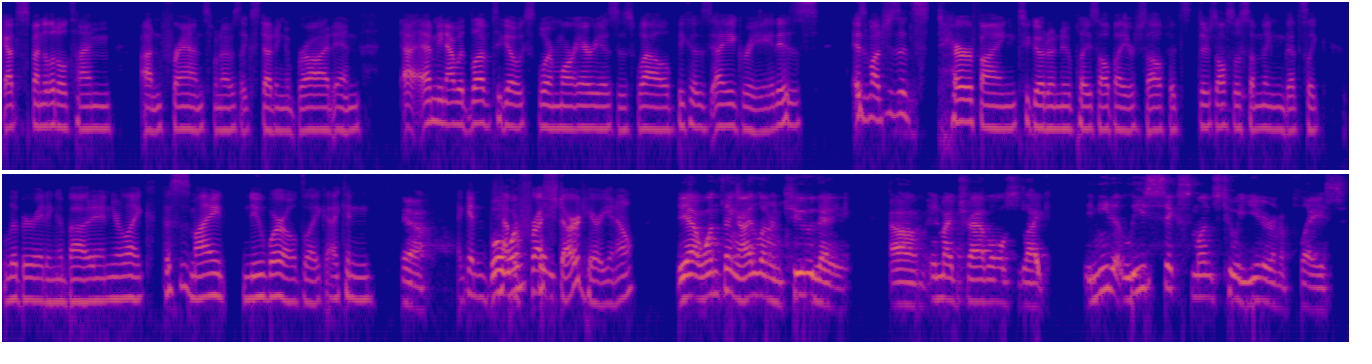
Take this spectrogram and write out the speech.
got to spend a little time out in France when I was like studying abroad. And I, I mean, I would love to go explore more areas as well because I agree, it is as much as it's terrifying to go to a new place all by yourself. It's there's also something that's like liberating about it, and you're like, this is my new world. Like I can yeah I can Well, have a fresh thing- start here, you know. Yeah, one thing I learned too that um, in my travels, like you need at least six months to a year in a place.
